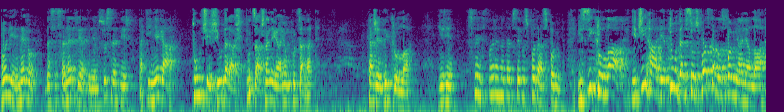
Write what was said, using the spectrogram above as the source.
bolje je nego da se sa neprijateljem susretneš pa ti njega tučeš i udaraš i pucaš na njega i on puca na te. Kaže zikrullah. Jer je sve je stvoreno da bi se gospodar spominjao. I zikrullah i džihad je tu da bi se uspostavilo spominjanje Allah.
